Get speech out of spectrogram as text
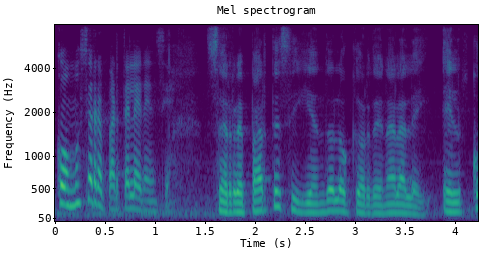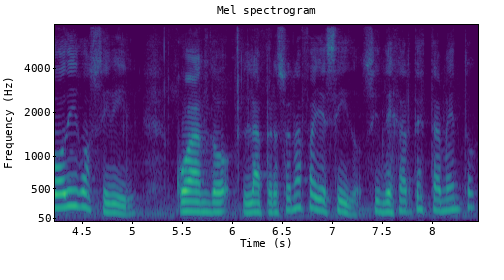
¿cómo se reparte la herencia? Se reparte siguiendo lo que ordena la ley. El Código Civil, cuando la persona ha fallecido sin dejar testamento,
